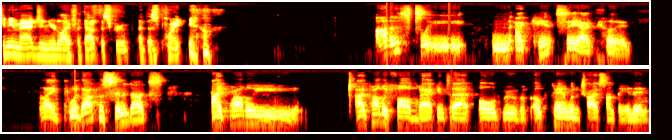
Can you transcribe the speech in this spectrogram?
can you imagine your life without this group at this point? You know. Honestly, I can't say I could. Like without the Cineducks, I probably I'd probably fall back into that old groove of okay, I'm gonna try something and then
